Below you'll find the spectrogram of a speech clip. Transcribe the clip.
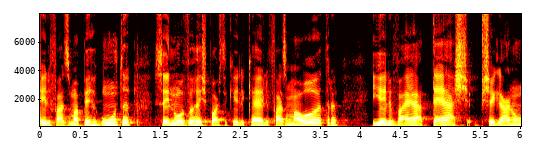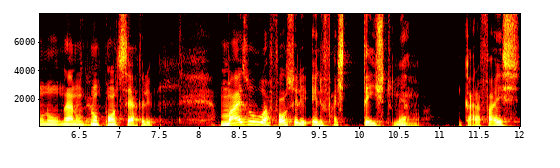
Ele faz uma pergunta, se ele não ouviu a resposta que ele quer, ele faz uma outra, e ele vai até chegar num, num, né, num, num ponto certo ali. Mas o Afonso, ele, ele faz texto mesmo. O cara faz.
